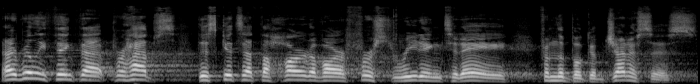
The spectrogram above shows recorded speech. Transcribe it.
And I really think that perhaps this gets at the heart of our first reading today from the book of Genesis.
